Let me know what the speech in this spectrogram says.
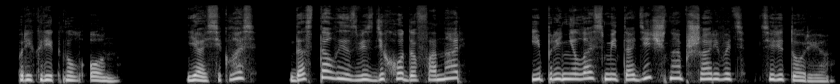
— прикрикнул он. Я осеклась, достала из вездехода фонарь и принялась методично обшаривать территорию.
